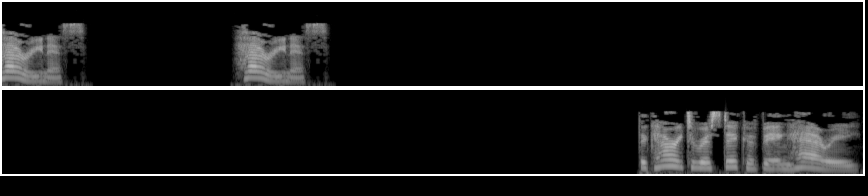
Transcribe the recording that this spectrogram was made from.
hairiness. Hairiness. The characteristic of being hairy.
